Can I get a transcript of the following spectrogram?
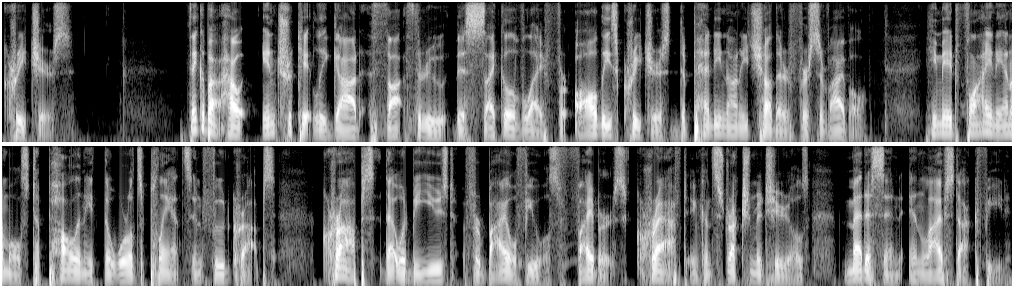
creatures. Think about how intricately God thought through this cycle of life for all these creatures depending on each other for survival. He made flying animals to pollinate the world's plants and food crops, crops that would be used for biofuels, fibers, craft and construction materials, medicine, and livestock feed.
